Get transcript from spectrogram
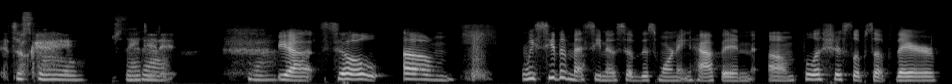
it's just okay. Go. Just let out." It. Yeah. Yeah. So, um, we see the messiness of this morning happen. Um, Felicia slips up there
